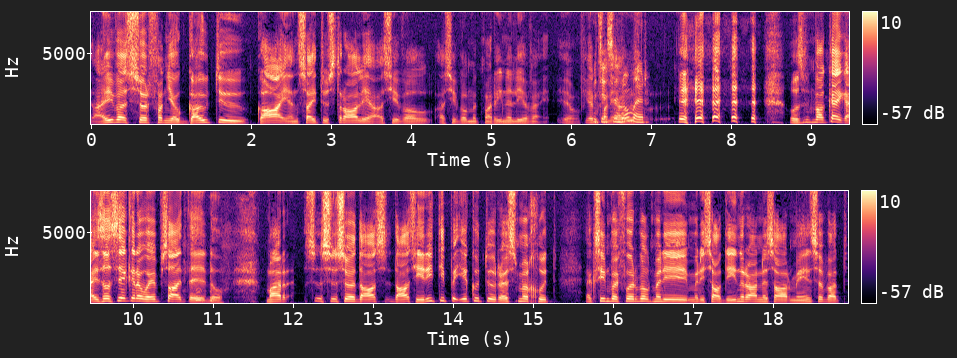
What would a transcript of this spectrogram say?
hy was soort van jou go-to guy in Suid-Australië as jy wil as jy wil met marine lewe ja, of een met van die nommer. Ons moet maar kyk, hy sal seker 'n webwerf hê nog. Maar so so, so daar's daar's hierdie tipe ekotourisme goed. Ek sien byvoorbeeld met die met die Sardinrand is daar mense wat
